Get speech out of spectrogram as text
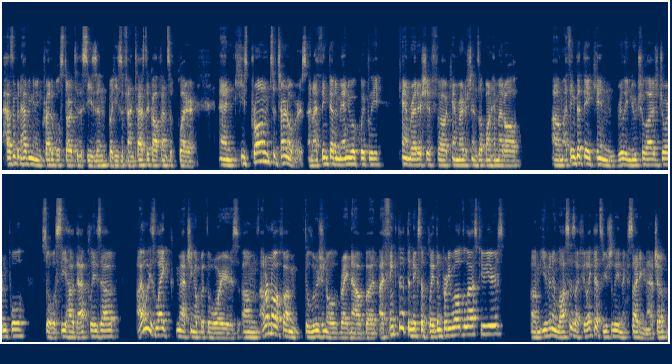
hasn't been having an incredible start to the season, but he's a fantastic offensive player. And he's prone to turnovers. And I think that Immanuel Quickley, Cam Reddish, if uh, Cam Reddish ends up on him at all, um, I think that they can really neutralize Jordan Poole. So we'll see how that plays out. I always like matching up with the Warriors. Um, I don't know if I'm delusional right now, but I think that the Knicks have played them pretty well the last few years. Um, even in losses, I feel like that's usually an exciting matchup.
